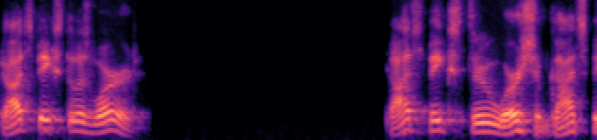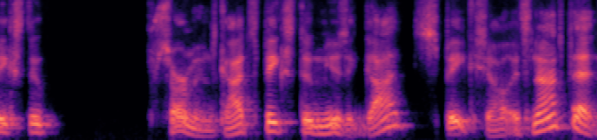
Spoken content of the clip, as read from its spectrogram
God speaks through his word. God speaks through worship. God speaks through sermons. God speaks through music. God speaks, y'all. It's not that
